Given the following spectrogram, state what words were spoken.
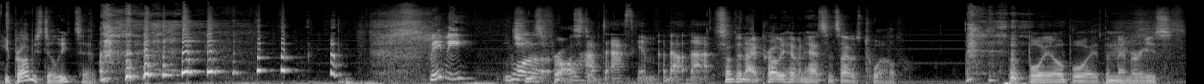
He probably still eats it. Maybe. Cheese frosting. We'll have to ask him about that. Something I probably haven't had since I was twelve. But boy, oh boy, the memories.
